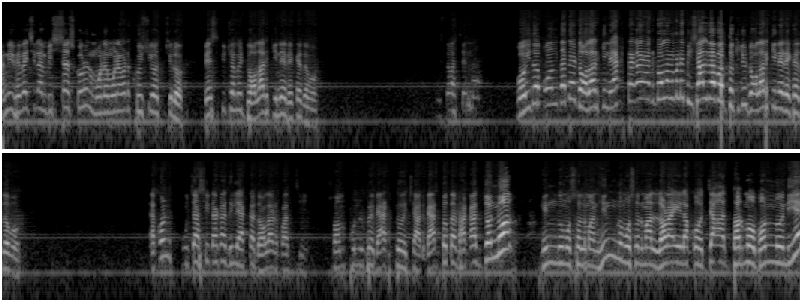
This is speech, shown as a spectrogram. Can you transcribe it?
আমি ভেবেছিলাম, বিশ্বাস করুন, মনে মনে আমার খুশি হচ্ছিল। বেশ কিছু আমি ডলার কিনে রেখে দেবো। বুঝতে পারছেন না? বৈধ পন্থাতে ডলার কিনে, এক টাকায় এক ডলার মানে বিশাল ব্যাপার তো, কিছু ডলার কিনে রেখে দেবো। এখন পঁচাশি টাকা দিলে একটা ডলার পাচ্ছি। সম্পূর্ণরূপে ব্যর্থ হয়েছে। আর ব্যর্থতা ঢাকার জন্য হিন্দু মুসলমান হিন্দু মুসলমান লড়াই লাখো জাত, ধর্ম, বর্ণ নিয়ে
